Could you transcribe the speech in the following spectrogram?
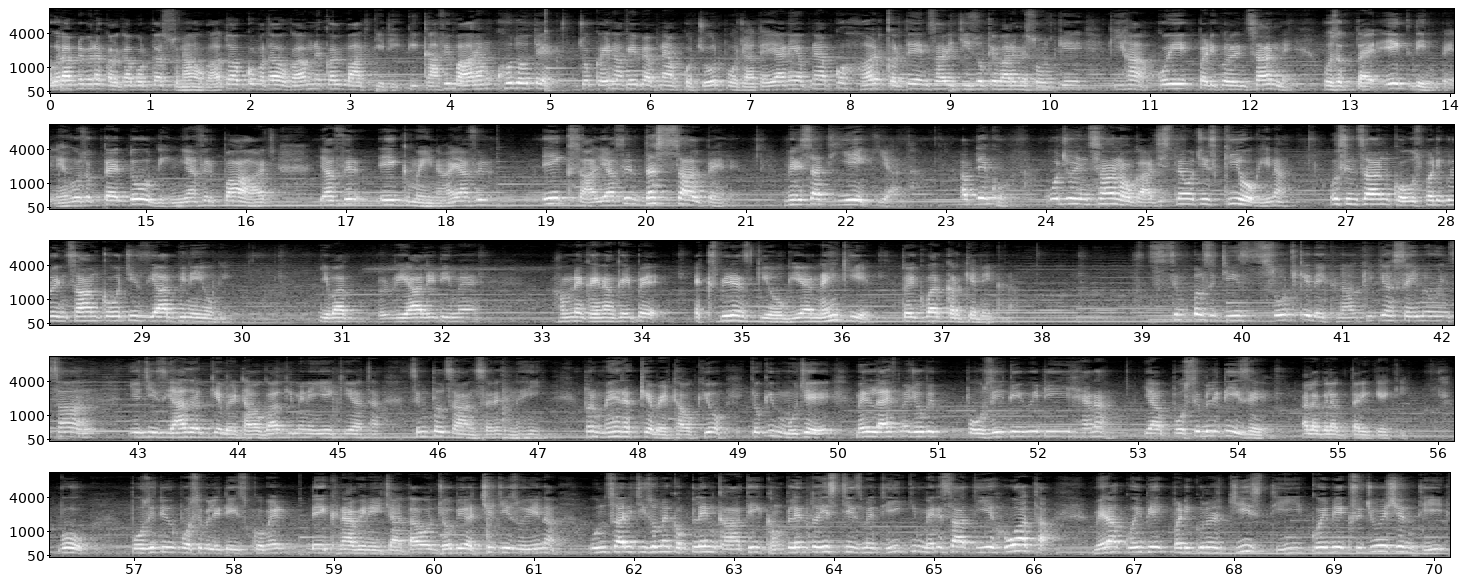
अगर आपने मेरा कल का पॉडकास्ट सुना होगा तो आपको पता होगा, हमने कल बात की थी कि काफ़ी बार हम खुद होते हैं, जो कहीं ना कहीं पे अपने आप को चोट पहुंचाते हैं, यानी अपने आप को हर्ट करते हैं इन सारी चीज़ों के बारे में सोच के कि हाँ कोई एक पर्टिकुलर इंसान ने, हो सकता है एक दिन पहले, हो सकता है दो दिन, या फिर पाँच, या फिर एक महीना, या फिर एक साल, या फिर दस साल पहले। मेरे साथ ये किया था। अब देखो, वो जो इंसान होगा, जिसने वो चीज़ की होगी ना उस इंसान को, उस पर्टिकुलर इंसान को वो चीज़ याद भी नहीं होगी। ये बात रियलिटी में हमने कहीं ना कहीं पे एक्सपीरियंस की होगी या नहीं किए तो एक बार करके देखना। सिंपल सी चीज़ सोच के देखना कि क्या सही में वो इंसान ये चीज़ याद रख के बैठा होगा कि मैंने ये किया था। सिंपल सा आंसर है, नहीं। पर मैं रख के बैठा हूँ, क्यों? क्योंकि मुझे, मेरी लाइफ में जो भी पॉजिटिविटी है ना, या पॉसिबिलिटीज़ है अलग अलग तरीके की, वो पॉजिटिव पॉसिबिलिटीज़ को मैं देखना भी नहीं चाहता और जो भी अच्छी चीज़ हुई है ना, उन सारी चीज़ों में कंप्लेन कहा थी। कंप्लेन तो इस चीज़ में थी कि मेरे साथ ये हुआ था। मेरा कोई भी एक पर्टिकुलर चीज़ थी, कोई भी एक सिचुएशन थी,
